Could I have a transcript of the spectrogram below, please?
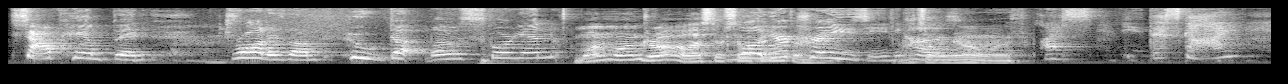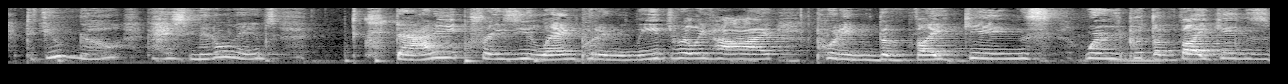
Southampton. Draw to them. Who? Do, what was the score again? 1 1 draw, Leicester Well, you're crazy That's what I'm because going with. Plus, he, this guy, did you know that his middle name's Daddy Crazy Lang, putting Leeds really high, putting the Vikings, where you put the Vikings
